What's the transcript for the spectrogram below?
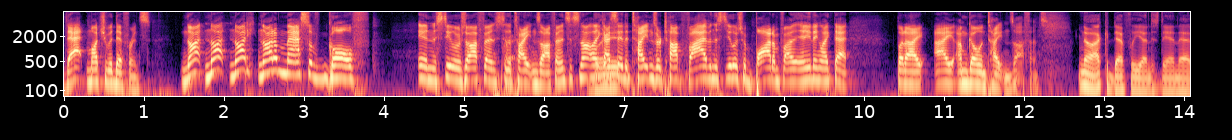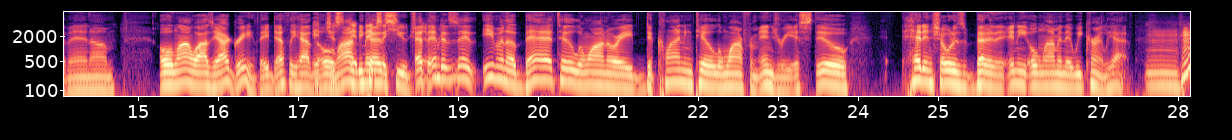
that much of a difference. Not not not not a massive golf in the Steelers offense to the Titans offense. It's not like But I say the Titans are top five and the Steelers are bottom five, anything like that. But I, I I'm going Titans offense. No, I could definitely understand that, man. Um, O line wise, yeah, I agree. They definitely have the O line because at the end of the day, even a bad Taylor Lewan or a declining Taylor Lewan from injury is still head and shoulders better than any O lineman that we currently have. Mm-hmm.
